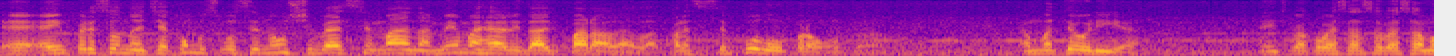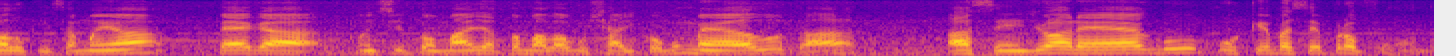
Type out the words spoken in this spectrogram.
É, é impressionante, é como se você não estivesse mais na mesma realidade paralela. Parece que você pulou para outra. É uma teoria. A gente vai conversar sobre essa maluquice. Amanhã pega, antes de tomar, já toma logo o chá de cogumelo, tá? Acende o orego, porque vai ser profundo.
